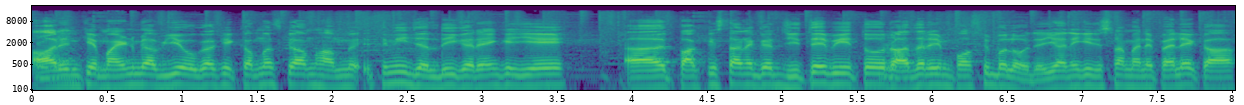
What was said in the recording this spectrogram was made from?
और इनके माइंड में अब ये होगा कि कम अज़ कम हम इतनी जल्दी करें कि ये पाकिस्तान अगर जीते भी तो रादर इम्पॉसिबल हो जाए यानी कि जिस तरह मैंने पहले कहा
